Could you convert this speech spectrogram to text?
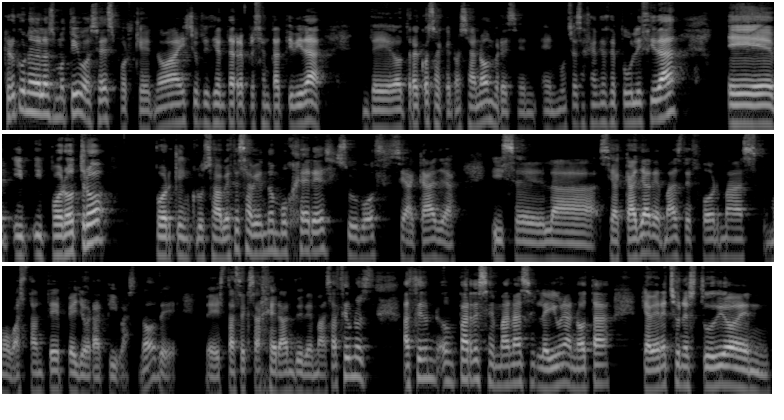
creo que uno de los motivos es porque no hay suficiente representatividad de otra cosa que no sean hombres en, muchas agencias de publicidad eh, y, por otro, porque incluso a veces habiendo mujeres su voz se acalla y se, la, se acalla además de formas como bastante peyorativas, ¿no? De, estás exagerando y demás. Hace, unos, hace un, par de semanas leí una nota que habían hecho un estudio en,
